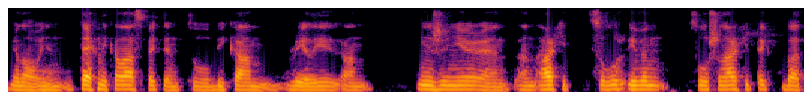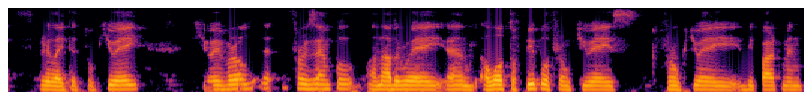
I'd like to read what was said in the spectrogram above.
you know in technical aspect and to become really an engineer and an architect solu- even solution architect but related to qa qa world for example another way and a lot of people from qas from qa department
